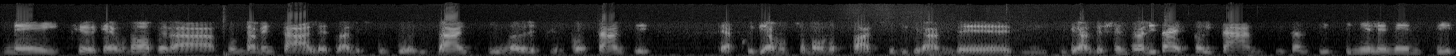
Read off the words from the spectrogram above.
Snake che è un'opera fondamentale tra le sculture di Banksy, una delle più importanti e a cui diamo insomma, uno spazio di grande, di, di grande centralità. E poi tanti, tantissimi elementi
